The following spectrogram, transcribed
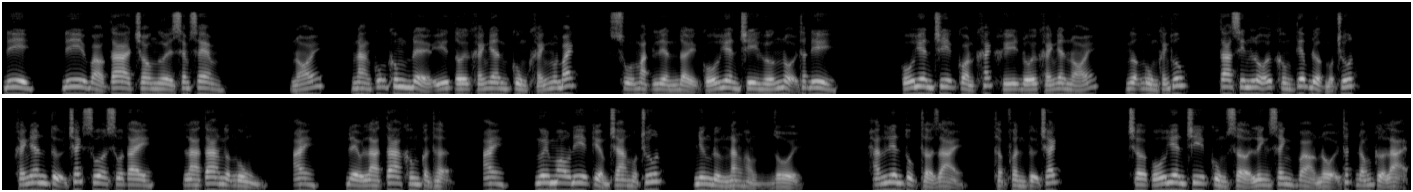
Đi, đi vào ta cho ngươi xem xem. Nói, nàng cũng không để ý tới Khánh Nhân cùng Khánh Nguồn Bách, xù mặt liền đẩy Cố Hiên Chi hướng nội thất đi. Cố Hiên Chi còn khách khí đối Khánh Nhân nói, ngượng ngùng Khánh Thúc, ta xin lỗi không tiếp được một chút. Khánh Nhân tự trách xua xua tay, là ta ngượng ngùng, ai, đều là ta không cẩn thận, ai, ngươi mau đi kiểm tra một chút, nhưng đừng năng hỏng rồi. Hắn liên tục thở dài, thập phần tự trách. Chờ Cố Hiên Chi cùng Sở Linh Xanh vào nội thất đóng cửa lại,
